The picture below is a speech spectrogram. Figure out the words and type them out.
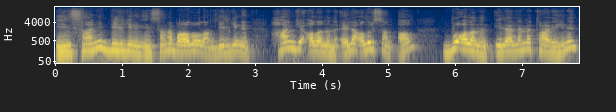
insani bilginin, insana bağlı olan bilginin hangi alanını ele alırsan al, bu alanın ilerleme tarihinin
